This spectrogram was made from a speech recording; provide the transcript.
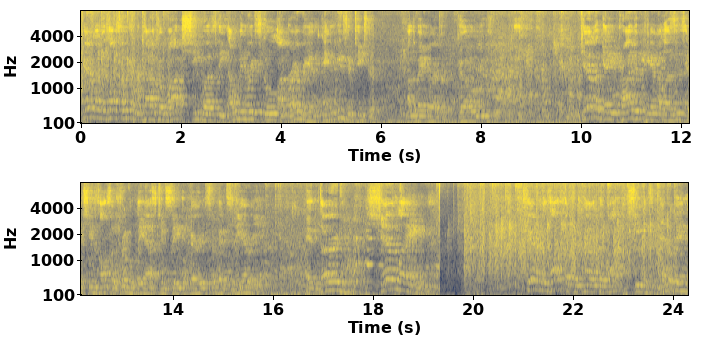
Carolyn is also from Calico Rock. She was the elementary school librarian and music teacher on the band record. Go. Carolyn gave private piano lessons and she is also frequently asked to sing at various events in the area. And third, Sharon Lane. Sharon is also from Calico Rock. She has never been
